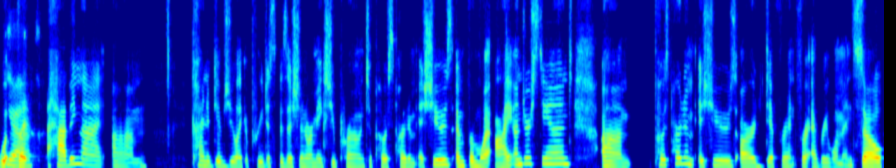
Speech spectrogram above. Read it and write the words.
Yeah. But having that um kind of gives you like a predisposition or makes you prone to postpartum issues and from what i understand um, postpartum issues are different for every woman. So,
